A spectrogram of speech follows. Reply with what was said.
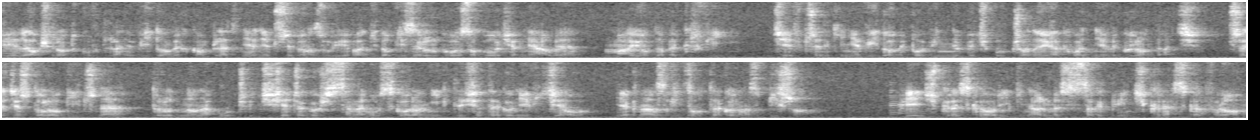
Wiele ośrodków dla niewidomych kompletnie nie przywiązuje wagi do wizerunku osoby ociemniałe, mają dobę krwi. Dziewczynki niewidome powinny być uczone jak ładnie wyglądać. Przecież to logiczne, trudno nauczyć się czegoś samemu, skoro nigdy się tego nie widział. Jak nas widzą, tego nas piszą. 5 kreska original message 5 kreska from,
